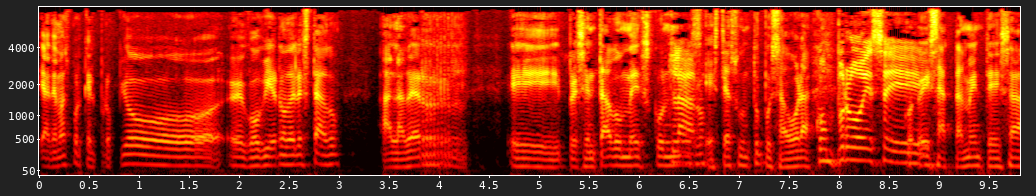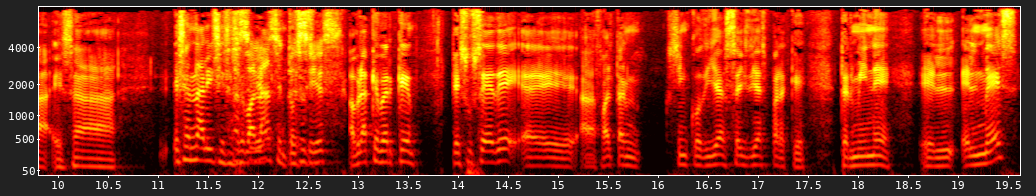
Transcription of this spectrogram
y además porque el propio eh, gobierno del Estado, al haber eh, presentado mes con mes este asunto, pues ahora... Compró ese... Exactamente, esa... esa ese análisis, ese balance, entonces habrá que ver qué, qué sucede. Eh, faltan cinco días, seis días para que termine el, el mes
